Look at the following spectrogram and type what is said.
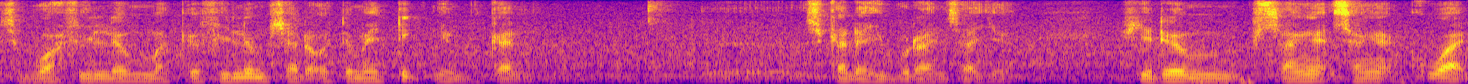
sebuah filem maka filem secara automatiknya bukan uh, sekadar hiburan saja. Filem sangat-sangat kuat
